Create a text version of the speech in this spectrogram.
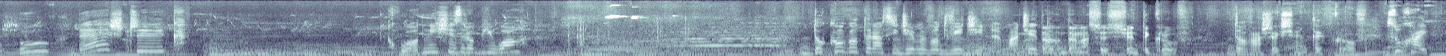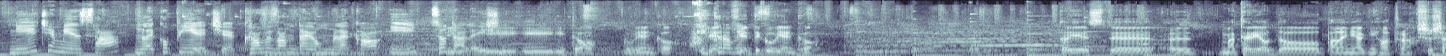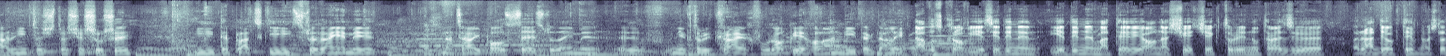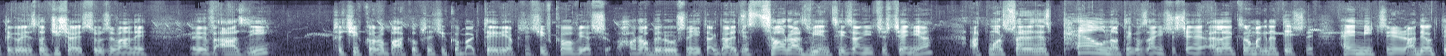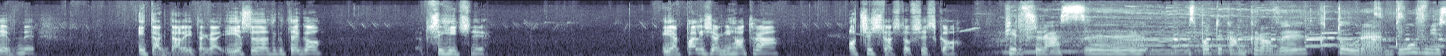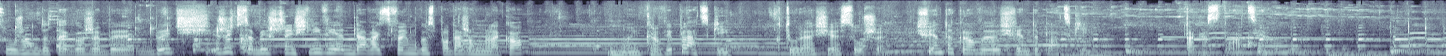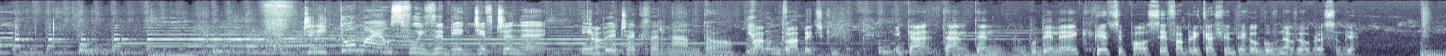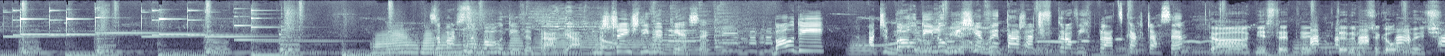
Uhu, deszczyk. Chłodniej się zrobiło. Do kogo teraz idziemy w odwiedziny? Macie Do, tu do naszych świętych krów. do waszych świętych krów. Słuchaj, nie jecie mięsa, mleko pijecie. Krowy wam dają mleko i co I, dalej? I, i, I to, główienko. I Świę, krowie- Święty główienko. To jest e, e, materiał do palenia agnichotra. W suszarni to, to się suszy i te placki sprzedajemy na całej Polsce, sprzedajemy e, w niektórych krajach w Europie, Holandii i tak dalej. Nawóz krowi jest jedyny, jedyny materiał na świecie, który neutralizuje radioaktywność. Dlatego jest do dzisiaj jeszcze używany e, w Azji przeciwko robaku, przeciwko bakteriom, przeciwko, wiesz, choroby różne i tak dalej. Jest coraz więcej zanieczyszczenia. Atmosfera jest pełno tego zanieczyszczenia elektromagnetyczny, chemiczny, radioaktywny i tak dalej, i tak dalej. I jeszcze do tego psychiczny. I jak palisz agnichotra, oczyszczasz to wszystko. Pierwszy raz y, spotykam krowy, które głównie służą do tego, żeby być, żyć sobie szczęśliwie, dawać swoim gospodarzom mleko. No i krowie placki, które się suszy. Święte krowy, święte placki. Taka sytuacja. Czyli tu mają swój wybieg dziewczyny i Tak. byczek Fernando. Dwa, dwa byczki. I ta, ten, ten budynek, pierwszy w Polsce, fabryka świętego gówna, wyobraź sobie. Zobacz, co Bowdy wyprawia. No. Szczęśliwy piesek. Bowdy, a czy Bowdy lubi się wytarzać w krowich plackach czasem? Tak, niestety. Wtedy muszę go umyć.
